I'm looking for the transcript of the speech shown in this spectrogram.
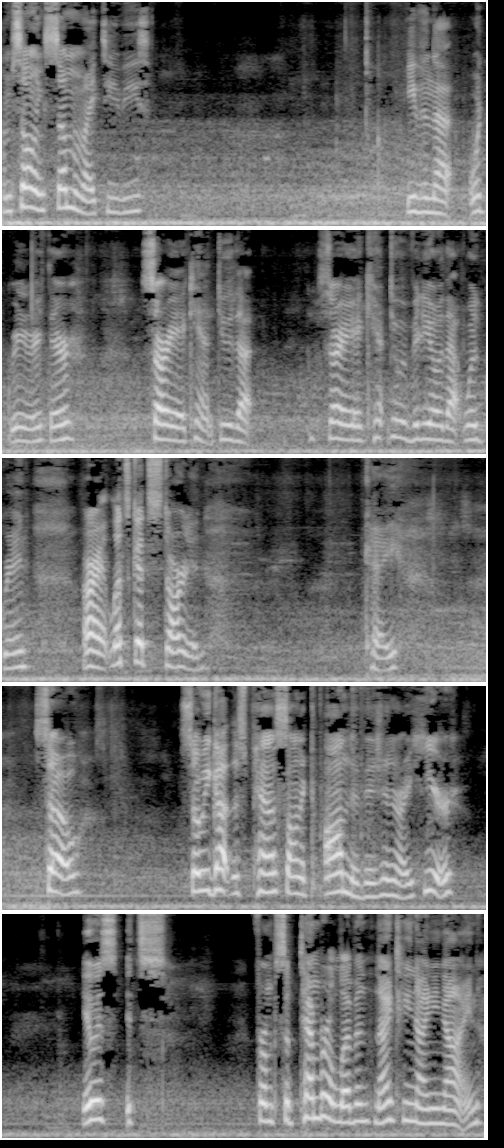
I'm selling some of my TVs. Even that wood grain right there. Sorry I can't do that Sorry, I can't do a video of that wood grain. Alright, let's get started. Okay. So, so we got this Panasonic Omnivision right here. It was, it's from September 11th, 1999.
